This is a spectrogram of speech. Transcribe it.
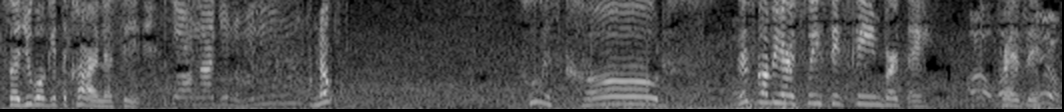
So you gonna get the car and that's it. So I'm not getting the money no more? Nope. Who is cold? This is gonna be her sweet 16 birthday. Oh, Present. You.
